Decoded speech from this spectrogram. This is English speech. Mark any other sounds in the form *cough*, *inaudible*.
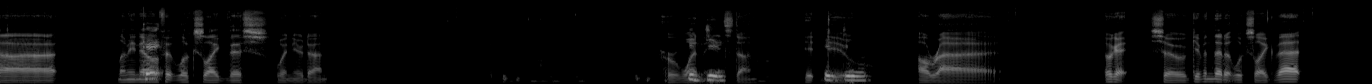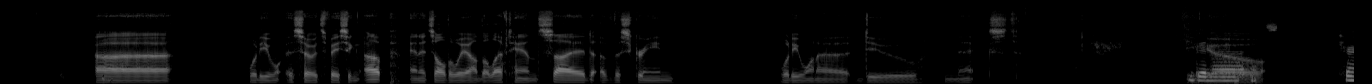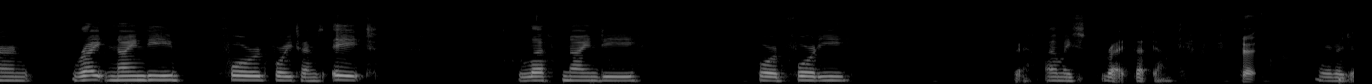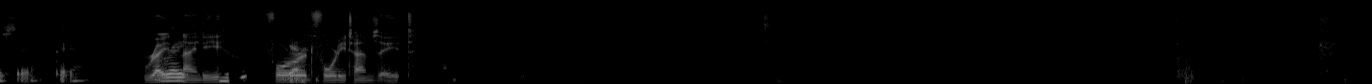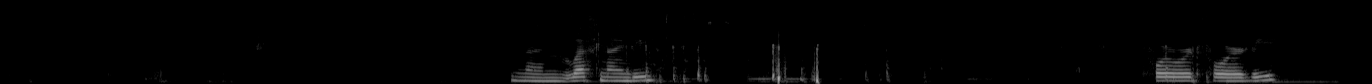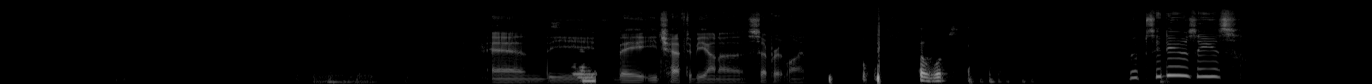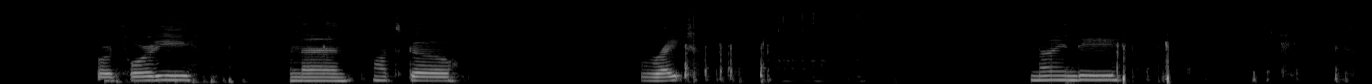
Uh, let me know Okay. if it looks like this when you're done. Or when do. it's done. It, It do. do. All right. Okay, so given that it looks like that, uh, what do you want? So it's facing up and it's all the way on the left hand side of the screen. What do you want to do next? I'm gonna go- turn right 90, forward 40 times 8, left 90, forward 40. Okay, I only write that down. Okay. What did I just say? Okay. right, right 90, forward 40 times 8. And then left 90. Forward 40. And the they each have to be on a separate line. Oh, whoops. Whoopsie doozies. Forward 40. And then let's go right 90.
